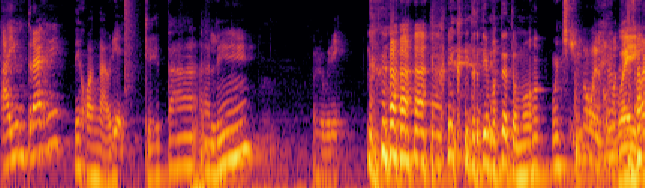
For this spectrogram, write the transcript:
hay un traje de Juan Gabriel. ¿Qué tal, eh? Lo logré. ¿Cuánto tiempo te tomó? Un chingo, güey. Como Güey, como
